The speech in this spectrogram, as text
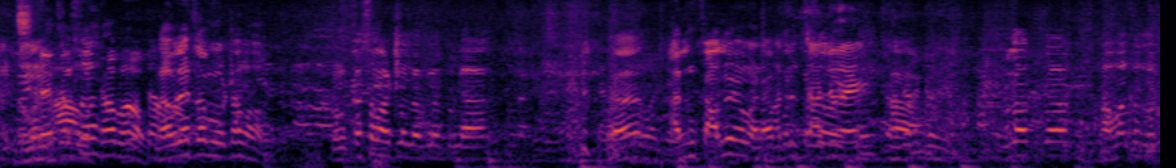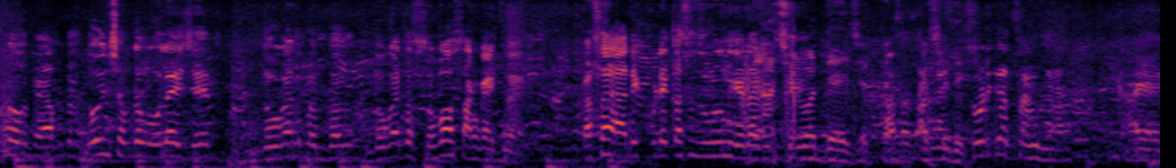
नवऱ्याचा मोठा भाव. नवऱ्याचा मोठा भाव. मग कसं वाटलं लग्न तुला? हा? अजून चालू आहे म्हणा पण चालू आहे. तुला तुझ्या भावाचं लग्न होतं याबद्दल दोन शब्द बोलायचे दोघांबद्दल दोघांचा स्वभाव सांगायचा आहे. कसं आहे आणि पुढे कसं जुळून घेणार. आशीर्वाद द्यायचे असं सांगायचं. थोडक्यात सांगा. काय आहे?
